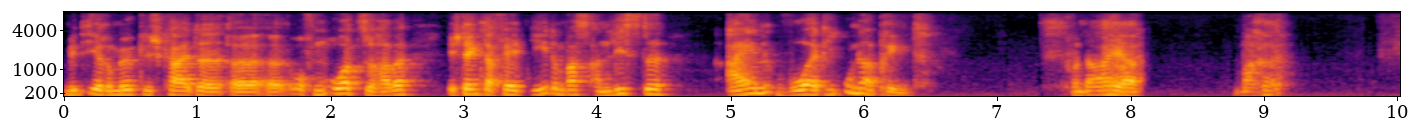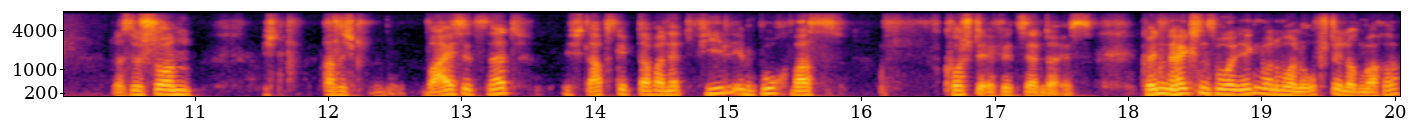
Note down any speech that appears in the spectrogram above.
mit ihren Möglichkeiten äh, auf dem Ohr zu haben. Ich denke, da fällt jedem was an Liste ein, wo er die unterbringt. Von daher, ja. mache. Das ist schon, ich, also ich weiß jetzt nicht, ich glaube, es gibt aber nicht viel im Buch, was kosteneffizienter ist. Können Hexens wohl irgendwann mal eine Aufstellung machen,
